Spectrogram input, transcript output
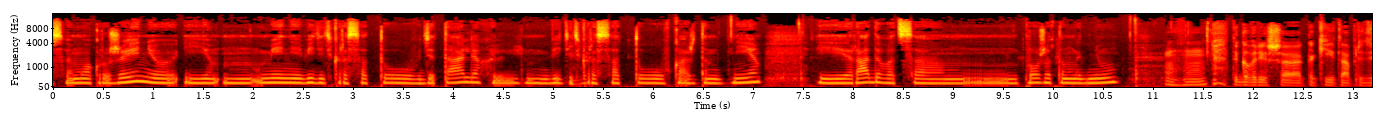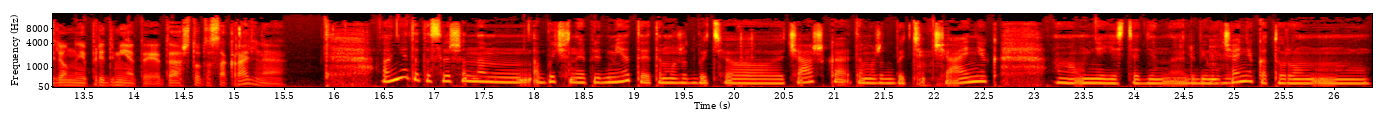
своему окружению и умение видеть красоту в деталях, видеть красоту в каждом дне и радоваться прожитому дню. Угу. Ты говоришь какие-то определенные предметы. Это что-то сакральное? А нет, это совершенно обычные предметы. Это может быть э, чашка, это может быть чайник. А, у меня есть один любимый mm-hmm. чайник, который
